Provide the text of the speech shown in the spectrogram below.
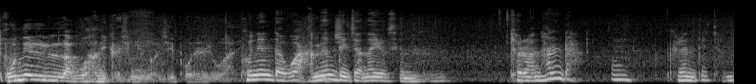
보내려고 하니까 힘든 거지. 보내려고 하니까. 보낸다고 안 그렇지. 한대잖아 요새는. 결혼한다. 응. 그런데잖아.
